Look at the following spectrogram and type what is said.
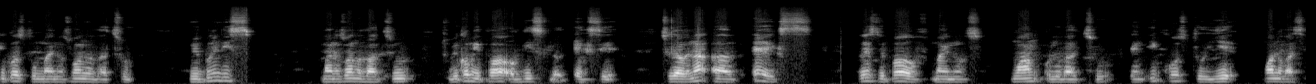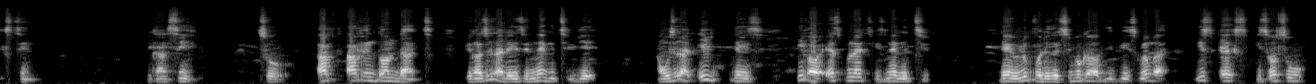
equals to minus 1 over 2, we bring this minus 1 over 2 to become a power of this log x here. So that we now have x raised to the power of minus 1 all over 2 then equals to here 1 over 16. You can see. So having done that, you can see that there is a negative here. And we see that if there is if our exponent is negative, then we look for the reciprocal of the base. Remember, this x is also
